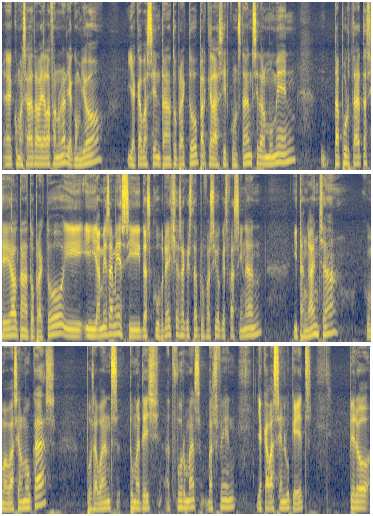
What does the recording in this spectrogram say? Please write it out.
eh, començava a treballar a la funerària com jo i acaba sent tanatopractor perquè la circumstància del moment t'ha portat a ser el tanatopractor i, i a més a més si descobreixes aquesta professió que és fascinant i t'enganxa com va ser el meu cas doncs abans tu mateix et formes, vas fent i acabes sent el que ets però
